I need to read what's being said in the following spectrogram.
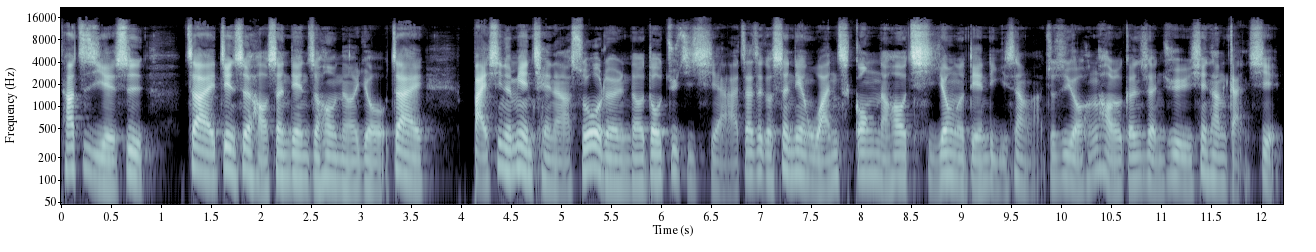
他自己也是在建设好圣殿之后呢，有在百姓的面前啊，所有的人都都聚集起来，在这个圣殿完工然后启用的典礼上啊，就是有很好的跟神去献上感谢，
